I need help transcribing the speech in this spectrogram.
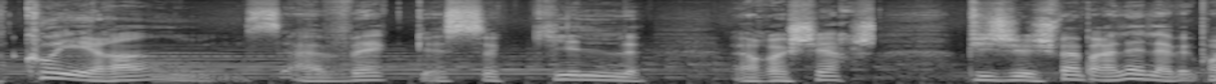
cohérence avec ce qu'ils recherchent. Puis je, je fais un parallèle avec, que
